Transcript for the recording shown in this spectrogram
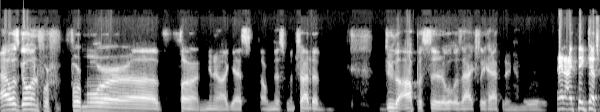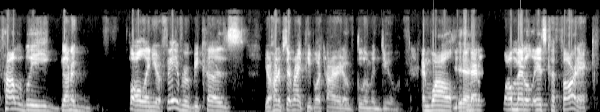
I was going for for more uh, fun. You know, I guess on this one, try to do the opposite of what was actually happening in the world. And I think that's probably gonna fall in your favor because you're 100 percent right. People are tired of gloom and doom. And while yeah. metal, while metal is cathartic,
